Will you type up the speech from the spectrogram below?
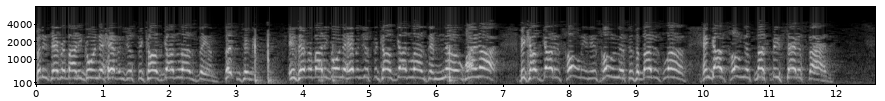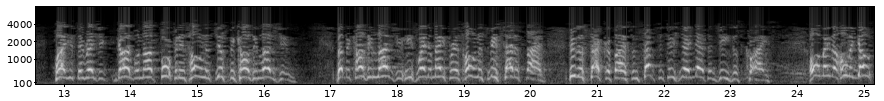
But is everybody going to heaven just because God loves them? Listen to me. Is everybody going to heaven just because God loves them? No. Why not? Because God is holy and His holiness is above His love. And God's holiness must be satisfied. Why, you say, Reggie, God will not forfeit His holiness just because He loves you. But because He loves you, He's made for His holiness to be satisfied through the sacrifice and substitutionary death of Jesus Christ. Oh, may the Holy Ghost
